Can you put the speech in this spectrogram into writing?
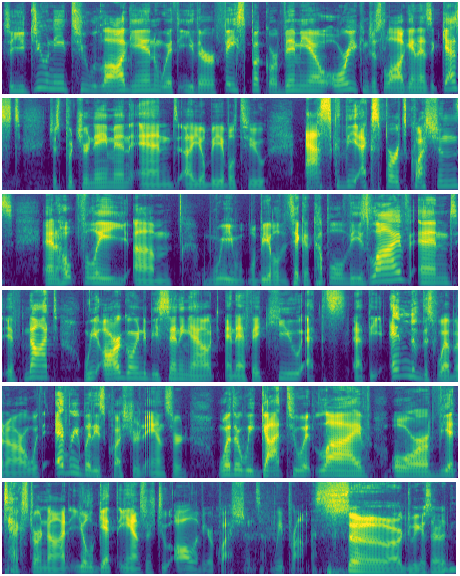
So you do need to log in with either Facebook or Vimeo, or you can just log in as a guest. Just put your name in, and uh, you'll be able to ask the experts questions. And hopefully, um, we will be able to take a couple of these live. And if not, we are going to be sending out an FAQ at the, at the end of this webinar with everybody's question answered. Whether we got to it live or via text or not, you'll get the answers to all of your questions. We promise. So, uh, do we get started?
